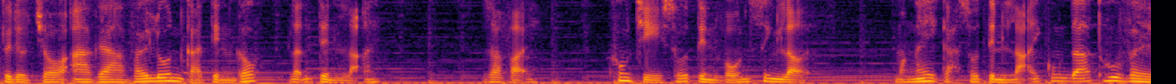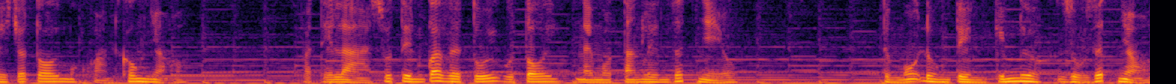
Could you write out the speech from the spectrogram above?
tôi đều cho Aga vay luôn cả tiền gốc lẫn tiền lãi. Do vậy, không chỉ số tiền vốn sinh lợi, mà ngay cả số tiền lãi cũng đã thu về cho tôi một khoản không nhỏ. Và thế là số tiền quay về túi của tôi ngày một tăng lên rất nhiều Từ mỗi đồng tiền kiếm được dù rất nhỏ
